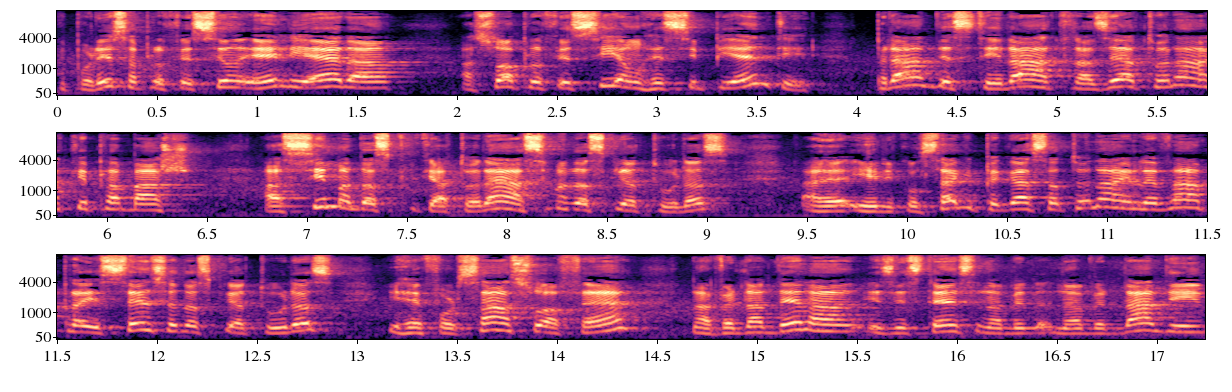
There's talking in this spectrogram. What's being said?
E por isso a profecia, ele era, a sua profecia, um recipiente para destilar, trazer a Torá aqui para baixo. Acima das que a Torá, acima das criaturas, eh, e ele consegue pegar essa Torá e levar para a essência das criaturas e reforçar a sua fé na verdadeira existência, na verdade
